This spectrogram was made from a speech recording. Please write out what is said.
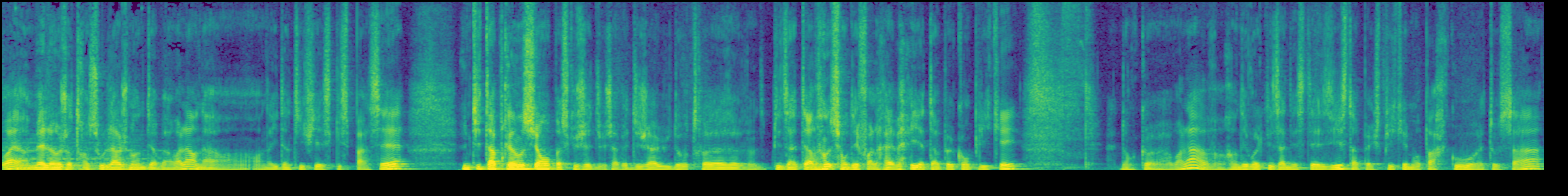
ouais, un mélange entre un soulagement de dire ben voilà, on a, on a identifié ce qui se passait une petite appréhension parce que j'avais déjà eu d'autres euh, petites interventions. Des fois, le réveil est un peu compliqué. Donc euh, voilà, rendez-vous avec les anesthésistes, un peu expliquer mon parcours et tout ça.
